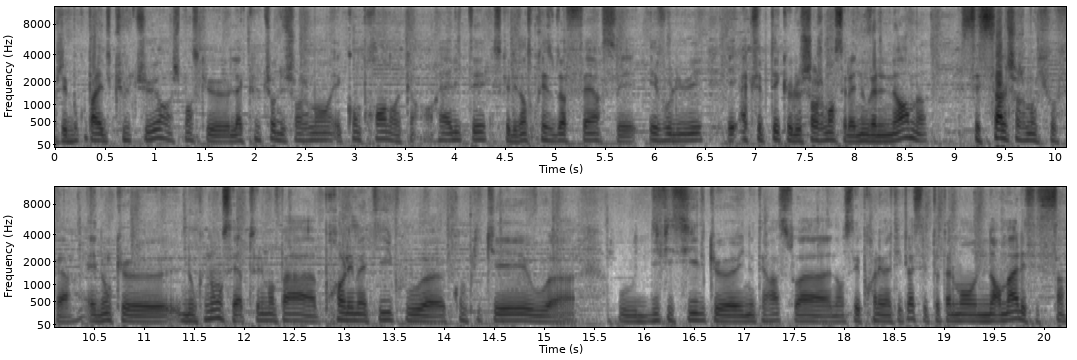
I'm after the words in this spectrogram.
j'ai beaucoup parlé de culture. Je pense que la culture du changement et comprendre qu'en réalité, ce que les entreprises doivent faire, c'est évoluer et accepter que le changement, c'est la nouvelle norme. C'est ça le changement qu'il faut faire. Et donc, euh, donc non, c'est absolument pas problématique ou compliqué ou difficile que terrasse soit dans ces problématiques-là, c'est totalement normal et c'est sain.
